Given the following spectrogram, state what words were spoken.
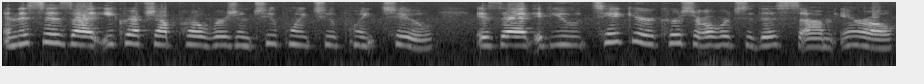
and this is uh, eCraftShop Pro version 2.2.2, is that if you take your cursor over to this um, arrow,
